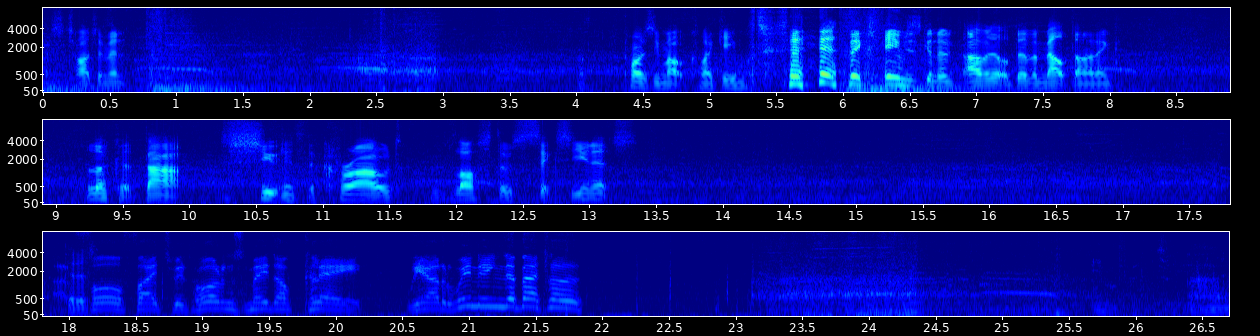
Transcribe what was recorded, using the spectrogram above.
Let's charge him in. I'll probably zoom out 'cause my game. will the game's just going to have a little bit of a meltdown, I think. Look at that. Just shooting into the crowd. We've lost those six units. Our foe fights with horns made of clay. We are winning the battle. Um,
